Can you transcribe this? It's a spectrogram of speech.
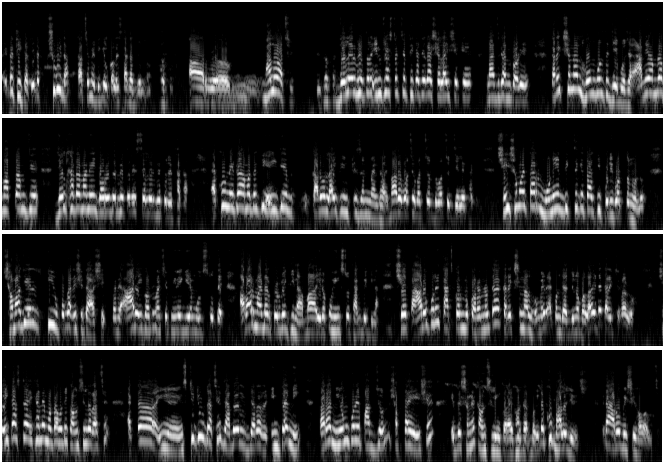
এটা ঠিক আছে এটা সুবিধা কাছে মেডিকেল কলেজ থাকার জন্য। আর ভালো আছে। জেলের ভেতরে ইনফ্রাস্ট্রাকচার ঠিক আছে, এরা সেলাই শেখে, নাচ গান করে। কারেকশনাল হোম বলতে যে বোঝায়। আগে আমরা ভাবতাম যে জেল খাটা মানে গরদের ভেতরে, সেলের ভেতরে থাকা। এখন এটা আমাদের কি এই যে কারও লাইফ ইমপ্রিজনমেন্ট হয়, বারো বছর বা চোদ্দ বছর জেলে থাকে, সেই সময় তার মনের দিক থেকে তার কি পরিবর্তন হলো? সমাজের কি উপকারে সেটা আসে? মানে আর এই ঘটনা সে ফিরে গিয়ে মূল স্রোতে আবার মার্ডার করবে কিনা বা এরকম হিংস্র থাকবে কিনা? সে তার উপরে কাজকর্ম করানোটা কারেকশনাল হোমের এখন যার জন্য বলা হয় এটা কারেকশনাল হোম সেই কাজটা এখানে মোটামুটি কাউন্সিলর আছে, একটা ইনস্টিটিউট আছে যাদের, যারা ইন্টার্নি তারা নিয়ম করে পাঁচজন সপ্তাহে এসে এদের সঙ্গে কাউন্সিলিং করায় ঘণ্টার পর। এটা খুব ভালো জিনিস, এটা আরও বেশি হওয়া উচিত।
